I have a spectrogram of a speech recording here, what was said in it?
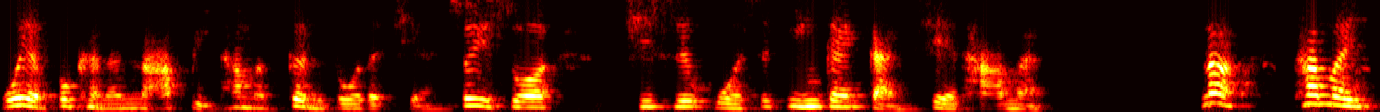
我也不可能拿比他们更多的钱。所以说，其实我是应该感谢他们。那他们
